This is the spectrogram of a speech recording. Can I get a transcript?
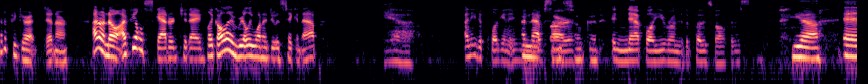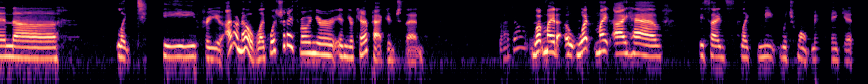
Got to figure out dinner. I don't know. I feel scattered today. Like all I really want to do is take a nap. Yeah. I need to plug in a A nap sounds so good. and nap while you run to the post office. Yeah, and uh, like tea for you. I don't know. Like, what should I throw in your in your care package then? I don't. What might uh, what might I have besides like meat, which won't make it,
